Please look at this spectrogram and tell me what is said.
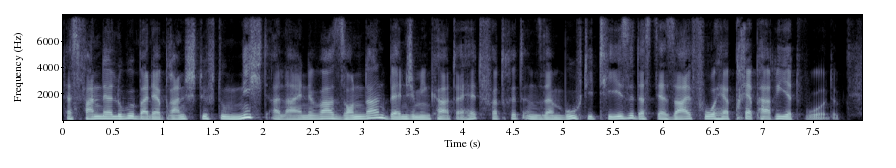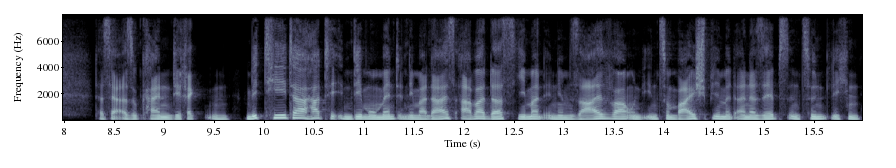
dass Van der Lubbe bei der Brandstiftung nicht alleine war, sondern Benjamin Carter Head vertritt in seinem Buch die These, dass der Saal vorher präpariert wurde. Dass er also keinen direkten Mittäter hatte in dem Moment, in dem er da ist, aber dass jemand in dem Saal war und ihn zum Beispiel mit einer selbstentzündlichen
